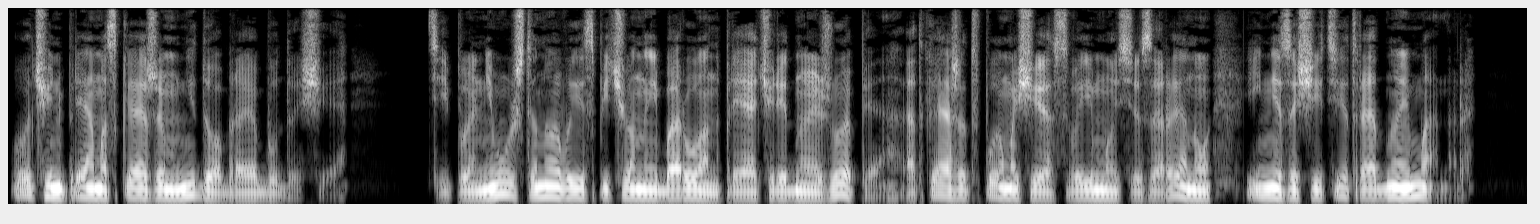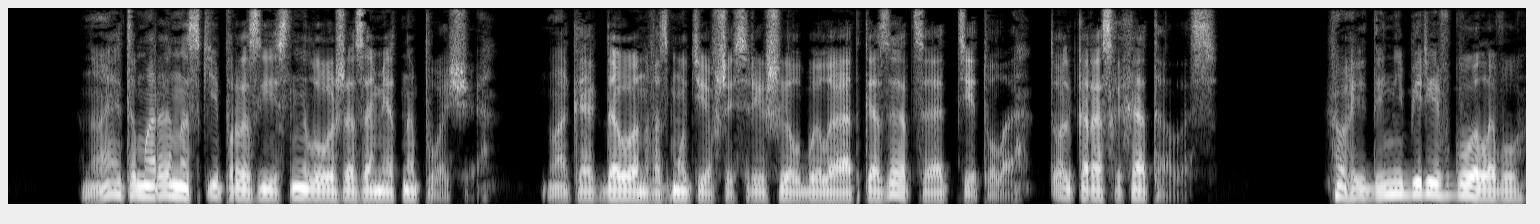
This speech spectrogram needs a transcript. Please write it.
Очень, прямо скажем, недоброе будущее. Типа, неужто новый испеченный барон при очередной жопе откажет в помощи своему сюзерену и не защитит родной манор? Но это Морена Скип разъяснила уже заметно позже. Ну а когда он, возмутившись, решил было отказаться от титула, только расхохоталась. Ой, да не бери в голову.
